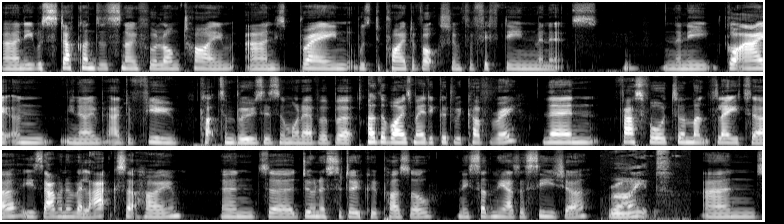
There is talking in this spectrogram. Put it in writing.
And he was stuck under the snow for a long time, and his brain was deprived of oxygen for 15 minutes. And then he got out and, you know, had a few cuts and bruises and whatever, but otherwise made a good recovery. Then, fast forward to a month later, he's having a relax at home and uh, doing a Sudoku puzzle, and he suddenly has a seizure, Right. and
